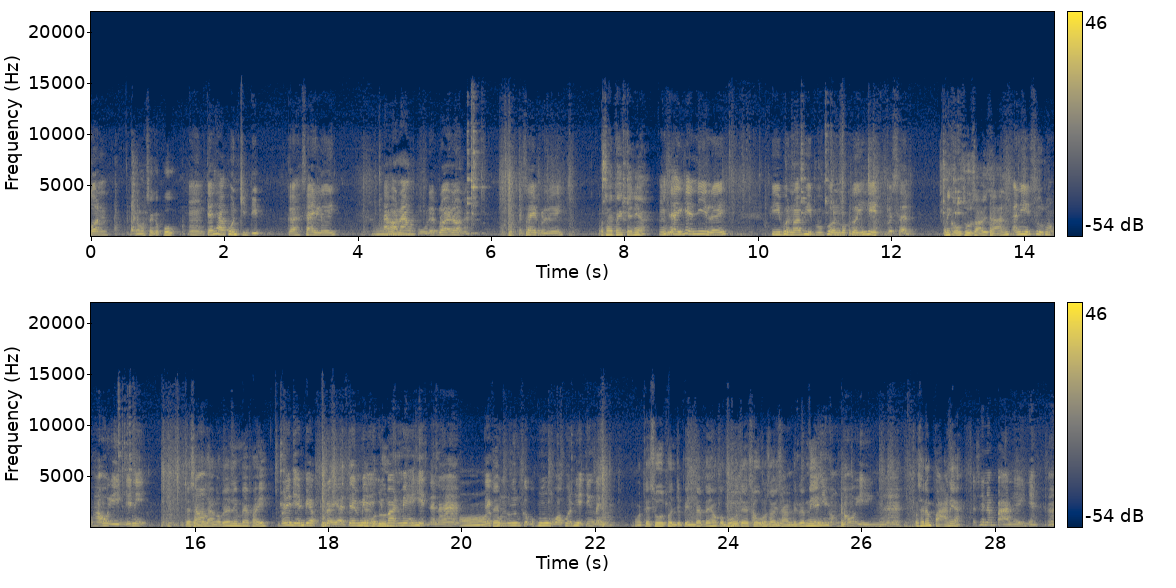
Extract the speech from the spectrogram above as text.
ก่อนแล้วมาใส่กระปุกอืมแต่ถ้าคนกินดิบก็ใส่เลย ถ้าเขาล้างปูเรียบร้อยแล้วนะก็ใส่ไปเลยมาใส่ไปแค่เนี้ยใส่แค่นี้เลย พี่เพิ่นว่าพี่เพิ่นบ่เคยเฮ็ดว่าซั่นอันนี้ของสูตรสาวอีสานอันนี้สูตรของเขาเองเด้นี่แต่สาวอีสานก็ไม่ได้เล่นแบบไผ่บ่ได้เรียนแบบผู้ใดอะแต่แม่แต่คนออื่ยู่นบ้านแม่เฮ็ดน่ะนะอ๋อแต่แต่คนอื่นก็บ่ฮู้ว่าเพิ่นเฮ็ดจังได๋ อ๋อแต่สูตรเพิ่นจะเป็นแบบใดเขาก็บ่รู้แต่สูตรของสาวอีสานเป็นแบบนี้นี่ของเขาเองนะเราใช้น้ำปลาเนี่ยจะใช้น้ำปลาเลยเนี่ยอะ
